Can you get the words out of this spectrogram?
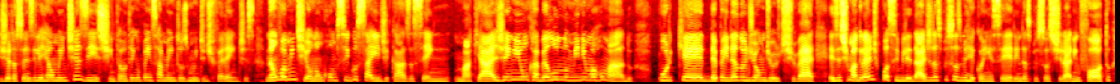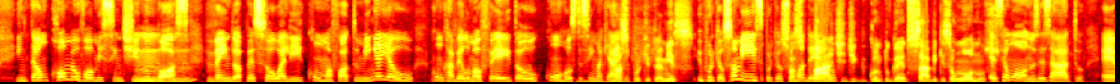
gerações, ele realmente existe. Então, eu tenho pensamentos muito diferentes. Não vou mentir, eu não consigo sair de casa sem maquiagem e um cabelo, no mínimo, arrumado. Porque, dependendo de onde eu estiver, existe uma grande possibilidade das pessoas me reconhecerem, das pessoas tirarem foto. Então, como eu vou me sentir no pós, vendo a pessoa ali com uma foto minha e eu com o cabelo mal feito ou com o rosto sem maquiagem? Mas porque tu é Miss. E porque eu sou Miss, porque eu sou Faz modelo. parte de quando tu ganha, tu sabe que isso é um ônus. Esse é um ônus, exato. É,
